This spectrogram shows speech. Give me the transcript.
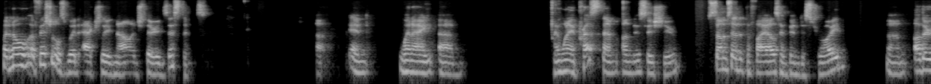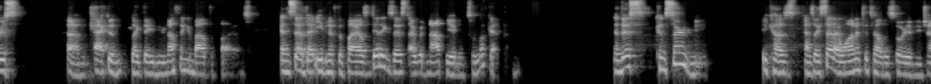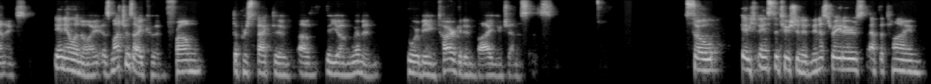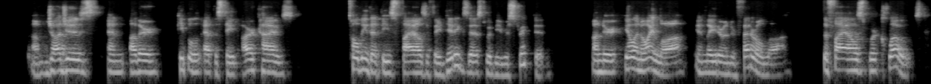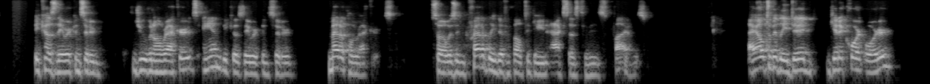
but no officials would actually acknowledge their existence. Uh, and when I, um, and when I pressed them on this issue, some said that the files had been destroyed. Um, others um, acted like they knew nothing about the files and said that even if the files did exist, I would not be able to look at them. And this concerned me because, as I said, I wanted to tell the story of eugenics in Illinois as much as I could from the perspective of the young women who were being targeted by eugenicists. So institution administrators at the time, um, judges and other people at the state archives told me that these files, if they did exist, would be restricted. Under Illinois law and later under federal law, the files were closed because they were considered juvenile records and because they were considered medical records. So it was incredibly difficult to gain access to these files. I ultimately did get a court order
